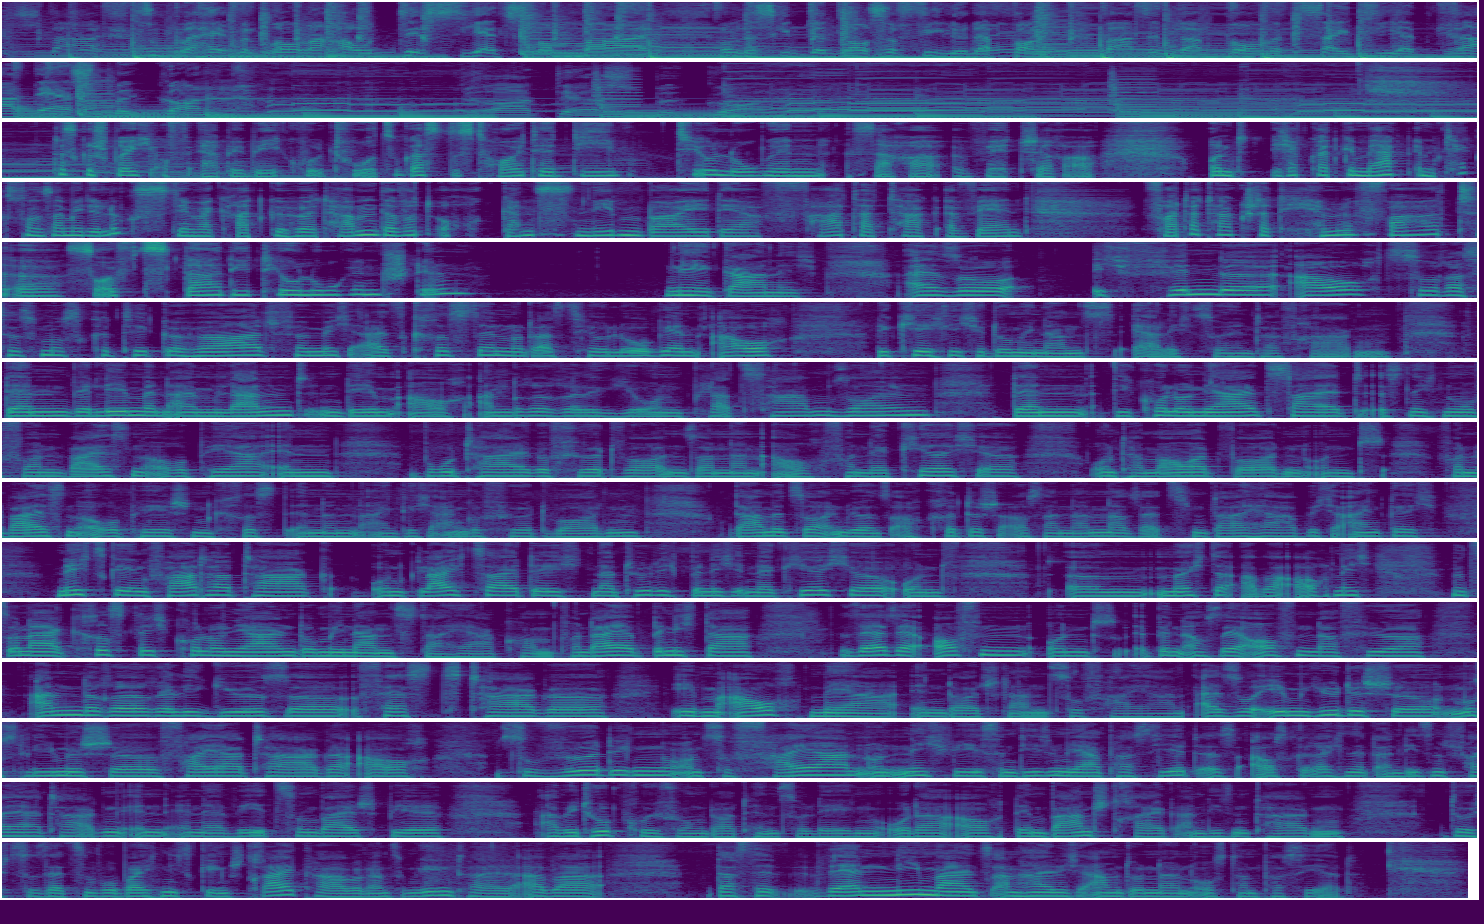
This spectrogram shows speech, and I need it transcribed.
Superheld mit brauner ist jetzt normal. Und es gibt da draußen viele davon. Wartet ab, eure Zeit, die hat grad erst begonnen. Grad erst begonnen. Das Gespräch auf RBB Kultur. Zu Gast ist heute die Theologin Sarah Wetscherer. Und ich habe gerade gemerkt, im Text von Sami Deluxe, den wir gerade gehört haben, da wird auch ganz nebenbei der Vatertag erwähnt. Vatertag statt Himmelfahrt, äh, seufzt da die Theologin still? Nee, gar nicht. Also ich finde auch zu Rassismuskritik gehört für mich als Christin und als Theologin auch die kirchliche Dominanz ehrlich zu hinterfragen. Denn wir leben in einem Land, in dem auch andere Religionen Platz haben sollen. Denn die Kolonialzeit ist nicht nur von weißen EuropäerInnen brutal geführt worden, sondern auch von der Kirche untermauert worden und von weißen europäischen ChristInnen eigentlich angeführt worden. Damit sollten wir uns auch kritisch auseinandersetzen. Daher habe ich eigentlich nichts gegen Vatertag. Und gleichzeitig natürlich bin ich in der Kirche und ähm, möchte aber auch nicht mit so einer christlich-kolonialen Dominanz daherkommen. Von daher bin ich da sehr, sehr offen und bin auch sehr offen dafür, andere religiöse Festtage eben auch mehr in Deutschland zu feiern. Also eben jüdische und muslimische Feiertage auch zu würdigen und zu feiern und nicht, wie es in diesem Jahr passiert ist, ausgerechnet an diesen Feiertagen in NRW zum Beispiel Abiturprüfungen dorthin zu legen oder auch den Bahnstreik an diesen Tagen durchzusetzen, wobei ich nichts gegen Streik habe, ganz im Gegenteil. Aber das wäre niemals an Heiligabend und an Ostern passiert.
